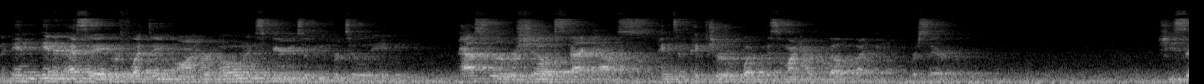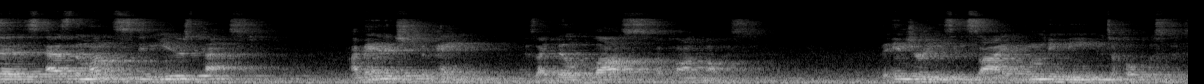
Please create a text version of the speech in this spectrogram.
In, in an essay reflecting on her own experience of infertility, Pastor Rochelle Stackhouse paints a picture of what this might have felt like for Sarah. She says, As the months and years passed, I managed the pain as I built loss upon loss, the injuries inside wounding me into hopelessness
